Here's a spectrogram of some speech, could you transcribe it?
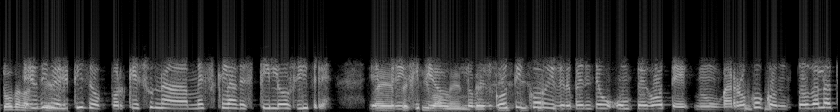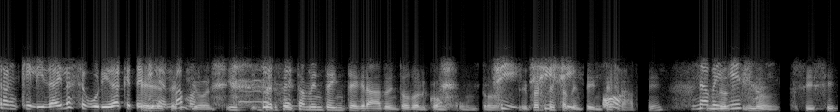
toda la... Es divertido porque es una mezcla de estilos libre en principio lo ves gótico y de repente un pegote barroco con toda la tranquilidad y la seguridad que tenían, vamos. Y perfectamente integrado en todo el conjunto. Sí, perfectamente sí, oh, integrado. ¿eh? Una belleza. sí, sí.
